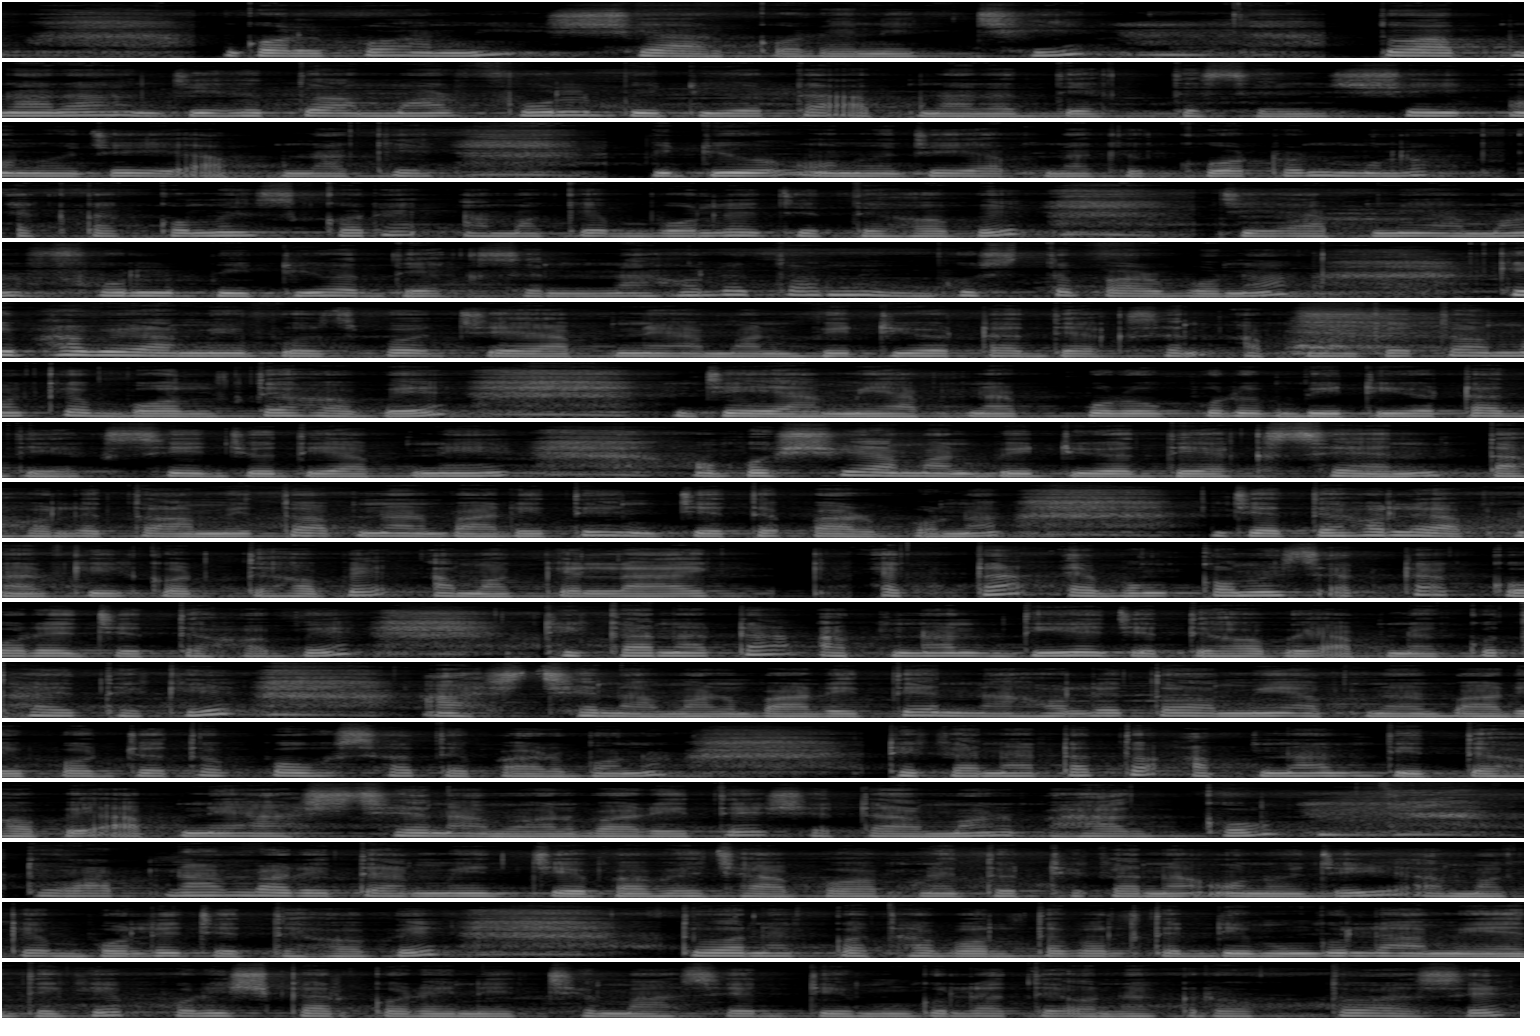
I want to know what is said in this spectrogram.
গল্প আমি শেয়ার করে নিচ্ছি। তো আপনারা যেহেতু আমার ফুল ভিডিওটা আপনারা দেখতেছেন সেই অনুযায়ী আপনাকে ভিডিও অনুযায়ী আপনাকে গঠনমূলক একটা কমেন্টস করে আমাকে বলে যেতে হবে যে আপনি আমার ফুল ভিডিও দেখছেন। না হলে তো আমি বুঝতে পারব না। কীভাবে আমি বুঝব যে আপনি আমার ভিডিওটা দেখছেন? আপনাকে তো আমাকে বলতে হবে যে আমি আপনার পুরোপুরি ভিডিওটা দেখছি। যদি আপনি অবশ্যই আমার ভিডিও দেখছেন, তাহলে তো আমি তো আপনার বাড়িতে যেতে পারব না। যেতে হলে আপনার কি করতে হবে? আমাকে লাইক একটা এবং কমেন্টস একটা করে যেতে হবে। ঠিকানাটা আপনার দিয়ে যেতে হবে। আপনি কোথায় থেকে আসছেন আমার বাড়িতে, না হলে তো আমি আপনার বাড়ি পর্যন্ত পৌঁছাতে পারব না। ঠিকানাটা তো আপনার দিতে হবে। আপনি আসছেন আমার বাড়িতে, সেটা আমার ভাগ্য। তো আপনার বাড়িতে আমি যেভাবে যাব, আপনি তো ঠিকানা অনুযায়ী আমাকে বলে যেতে হবে। তো অনেক কথা বলতে বলতে ডিমগুলো আমি এদিকে পরিষ্কার করে নিচ্ছি। মাছের ডিমগুলোতে অনেক রক্ত আছে,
